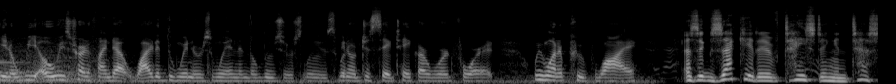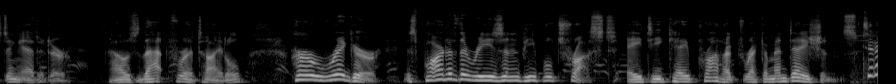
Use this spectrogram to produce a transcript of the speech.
You know, we always try to find out why did the winners win and the losers lose. We don't just say take our word for it. We want to prove why. As executive tasting and testing editor, how's that for a title? Her rigor is part of the reason people trust ATK product recommendations. Today,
